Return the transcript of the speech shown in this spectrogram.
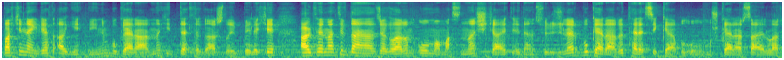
Bakı Nəqliyyat Agentliyinin bu qərarını hiddətlə qarşılayıb. Belə ki, alternativ dayanacaqların olmamasından şikayət edən sürücülər bu qərarı tələsik qəbul olunmuş qərar sayırlar.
